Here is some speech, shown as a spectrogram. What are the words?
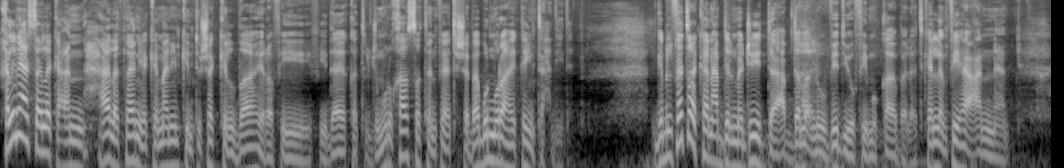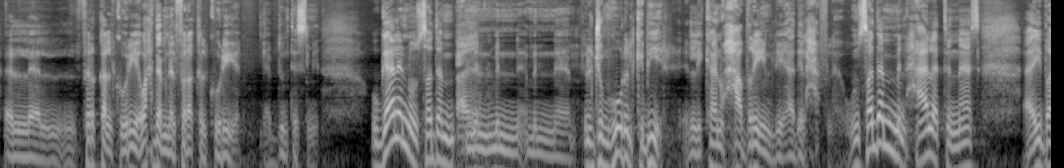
خليني أسألك عن حالة ثانية كمان يمكن تشكل ظاهرة في في ضائقه الجمهور وخاصة فئة الشباب والمراهقين تحديدا. قبل فترة كان عبد المجيد عبد الله له فيديو في مقابلة تكلم فيها عن الفرقة الكورية واحدة من الفرق الكورية يعني بدون تسمية. وقال إنه انصدم أيوة. من من من الجمهور الكبير اللي كانوا حاضرين لهذه الحفلة. وانصدم من حالة الناس أيضا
